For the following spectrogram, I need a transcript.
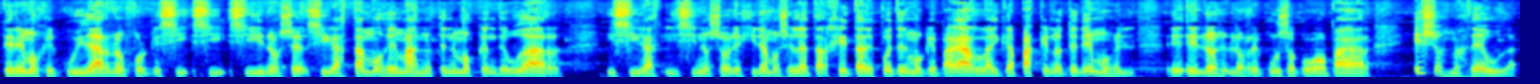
tenemos que cuidarnos porque si, si, si, nos- si gastamos de más nos tenemos que endeudar y si, y si nos sobregiramos en la tarjeta después tenemos que pagarla y capaz que no tenemos el- eh, los, los recursos como pagar. Eso es más deuda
